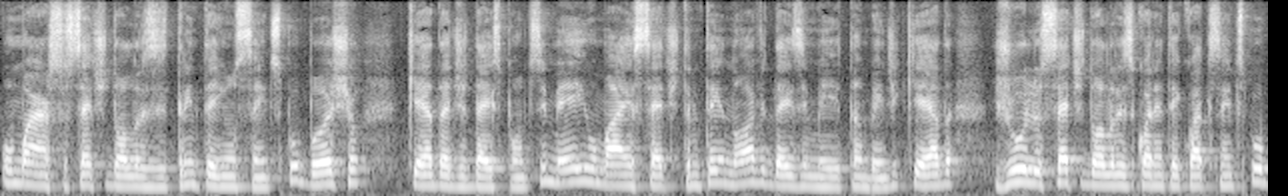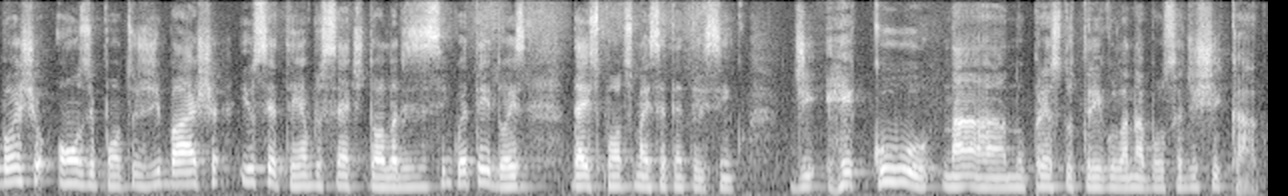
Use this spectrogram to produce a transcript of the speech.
O março, 7 dólares e 31 centes por bushel, queda de 10 pontos e meio. Maio, 7,39, 10,5 também de queda. Julho, 7 dólares e 44 centes por bushel, 11 pontos de baixa. E o setembro, 7 dólares e 52, 10 pontos mais 75 de recuo na, no preço do trigo lá na Bolsa de Chicago.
